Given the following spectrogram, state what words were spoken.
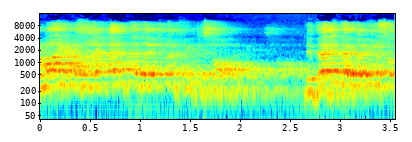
الله عز وجل أنت دائما في انتصار. لذلك النبي صلى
